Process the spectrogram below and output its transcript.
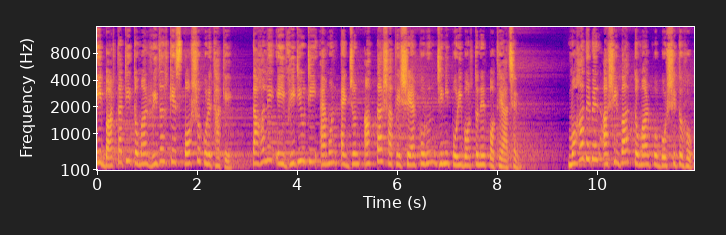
এই বার্তাটি তোমার হৃদয়কে স্পর্শ করে থাকে, তাহলে এই ভিডিওটি এমন একজন আত্মার সাথে শেয়ার করুন যিনি পরিবর্তনের পথে আছেন। মহাদেবের আশীর্বাদ তোমার উপর বর্ষিত হোক।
